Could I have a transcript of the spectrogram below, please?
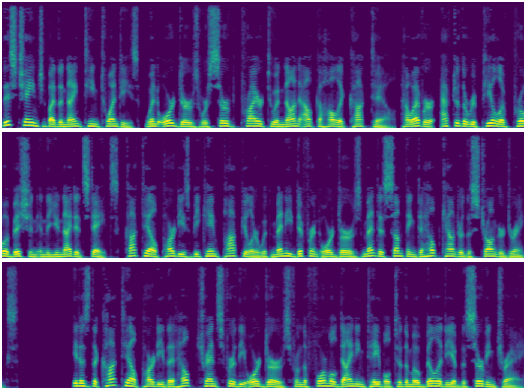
This changed by the 1920s, when hors d'oeuvres were served prior to a non-alcoholic cocktail. However, after the repeal of prohibition in the United States, cocktail parties became popular with many different hors d'oeuvres meant as something to help counter the stronger drinks. It is the cocktail party that helped transfer the hors d'oeuvres from the formal dining table to the mobility of the serving tray.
